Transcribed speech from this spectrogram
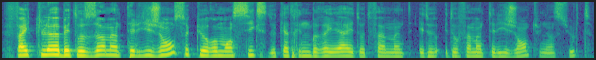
Fight Club est aux hommes intelligents ce que Roman Six de Catherine Breillat est aux femmes, est aux femmes intelligentes, une insulte.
